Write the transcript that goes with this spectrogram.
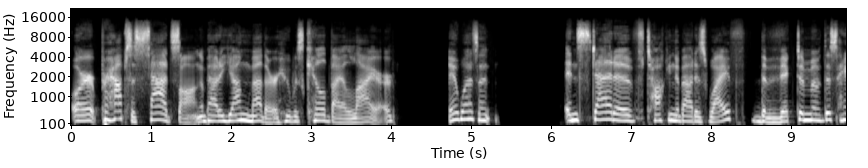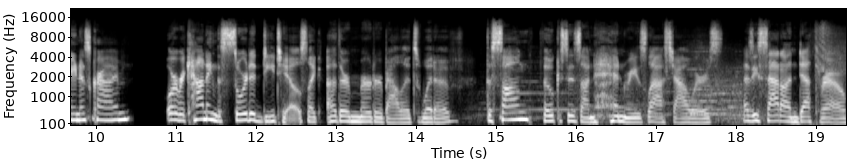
or perhaps a sad song about a young mother who was killed by a liar. It wasn't. Instead of talking about his wife, the victim of this heinous crime, or recounting the sordid details like other murder ballads would have, the song focuses on Henry's last hours as he sat on death row,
